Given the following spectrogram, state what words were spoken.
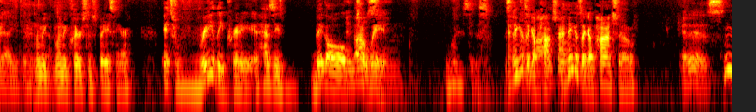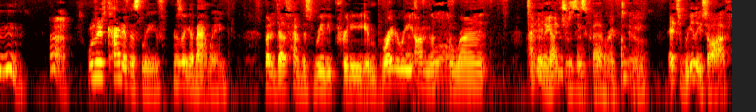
Yeah, you did. Let me let me clear some space here. It's really pretty. It has these big old. Oh wait, what is this? I think it's like a poncho. I think it's like a poncho. It is. hmm Huh. Well, there's kind of a sleeve. There's like a bat wing, but it does have this really pretty embroidery That's on the cool. front. It's I a didn't really know this was interesting cool. fabric too. It's really soft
